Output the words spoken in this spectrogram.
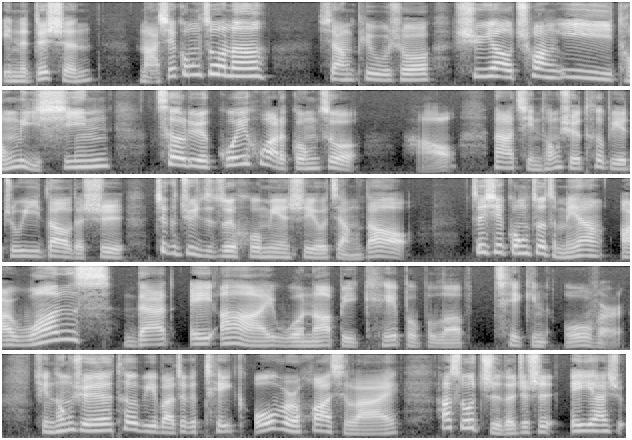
In addition，哪些工作呢？像譬如说需要创意、同理心、策略规划的工作。好，那请同学特别注意到的是，这个句子最后面是有讲到这些工作怎么样？Are ones that AI will not be capable of taking over。请同学特别把这个 take over 画起来，它所指的就是 AI 是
